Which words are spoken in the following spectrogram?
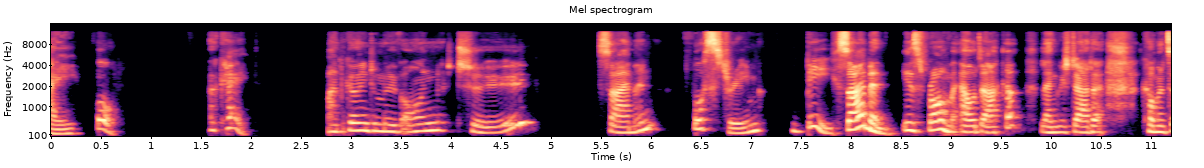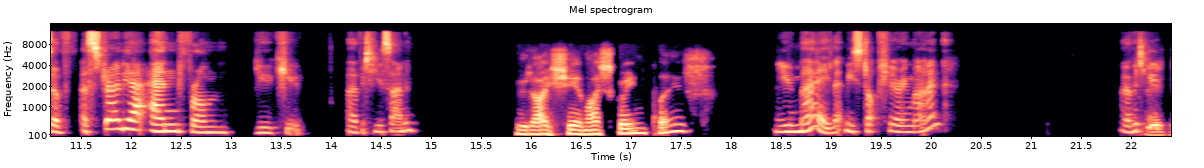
A4. Okay, I'm going to move on to Simon for stream B. Simon is from LDACA, Language Data Commons of Australia, and from UQ. Over to you, Simon. Could I share my screen, please? You may. Let me stop sharing mine. Over to you.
